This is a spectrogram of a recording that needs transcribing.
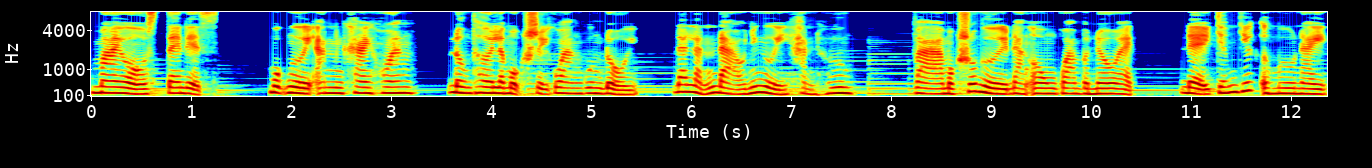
Miles Standish, một người Anh khai hoang, đồng thời là một sĩ quan quân đội, đã lãnh đạo những người hành hương và một số người đàn ông Wampanoag để chấm dứt âm mưu này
